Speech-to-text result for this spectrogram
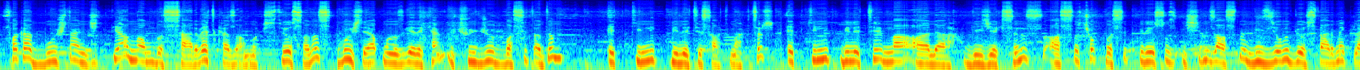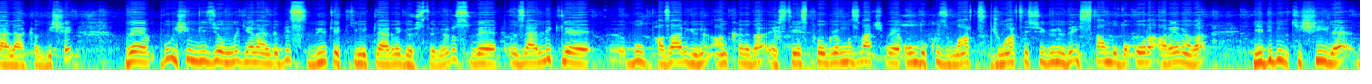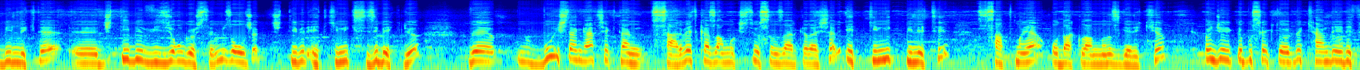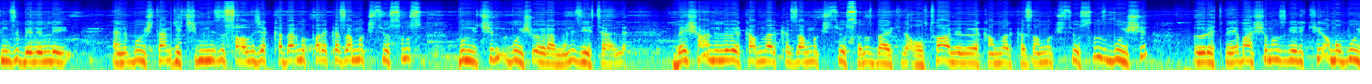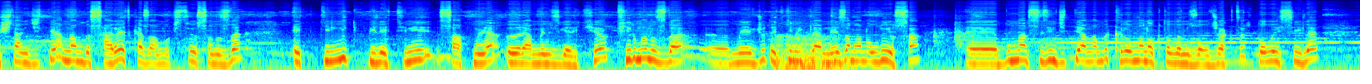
Fakat bu işten ciddi anlamda servet kazanmak istiyorsanız bu işte yapmanız gereken üçüncü basit adım etkinlik bileti satmaktır. Etkinlik bileti na ala diyeceksiniz. Aslında çok basit. Biliyorsunuz işimiz aslında vizyonu göstermekle alakalı bir şey. Ve bu işin vizyonunu genelde biz büyük etkinliklerde gösteriyoruz ve özellikle e, bu pazar günü Ankara'da STS programımız var ve 19 Mart Cumartesi günü de İstanbul'da Ora Arena'da 7000 kişiyle birlikte e, ciddi bir vizyon gösterimiz olacak. Ciddi bir etkinlik sizi bekliyor. Ve bu işten gerçekten servet kazanmak istiyorsanız arkadaşlar etkinlik bileti satmaya odaklanmanız gerekiyor. Öncelikle bu sektörde kendi hedefinizi belirleyin. Yani bu işten geçiminizi sağlayacak kadar mı para kazanmak istiyorsunuz? Bunun için bu işi öğrenmeniz yeterli. 5 haneli rakamlar kazanmak istiyorsanız, belki de 6 haneli rakamlar kazanmak istiyorsanız bu işi öğretmeye başlamanız gerekiyor. Ama bu işten ciddi anlamda servet kazanmak istiyorsanız da etkinlik biletini satmaya öğrenmeniz gerekiyor. Firmanızda e, mevcut etkinlikler ne zaman oluyorsa e, bunlar sizin ciddi anlamda kırılma noktalarınız olacaktır. Dolayısıyla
